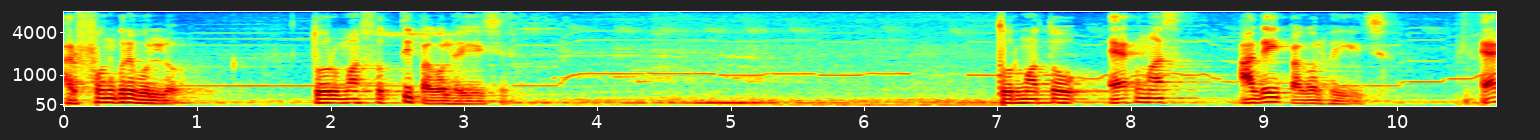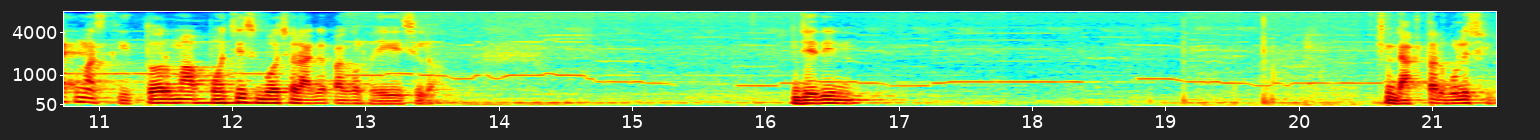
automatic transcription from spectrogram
আর ফোন করে বলল, তোর মা সত্যি পাগল হয়ে গেছে। তোর মা তো এক মাস আগেই পাগল হয়ে গেছে। এক মাস কি? তোর মা পঁচিশ বছর আগে পাগল হয়ে গেছিল। যেদিন ডাক্তার বলেছিল,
